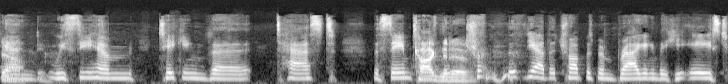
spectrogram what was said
Yeah. And we see him taking the test the same cognitive. That, yeah, that Trump has been bragging that he aced,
